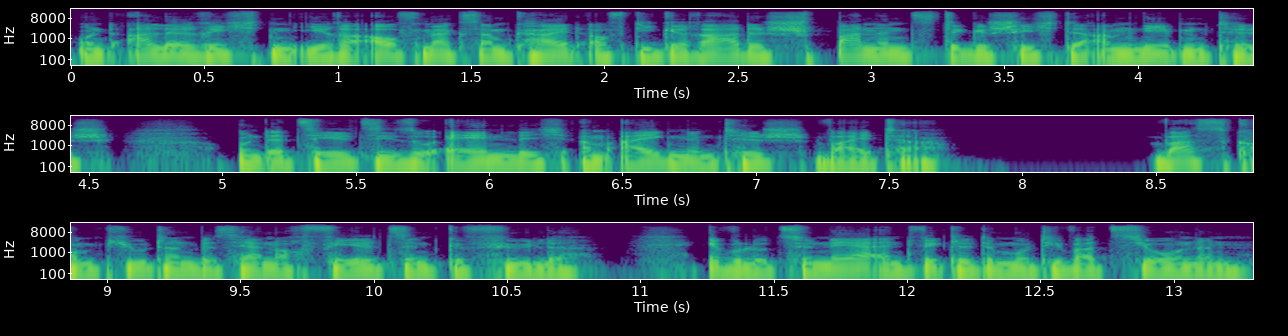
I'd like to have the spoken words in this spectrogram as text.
Und alle richten ihre Aufmerksamkeit auf die gerade spannendste Geschichte am Nebentisch und erzählt sie so ähnlich am eigenen Tisch weiter. Was Computern bisher noch fehlt, sind Gefühle, evolutionär entwickelte Motivationen.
